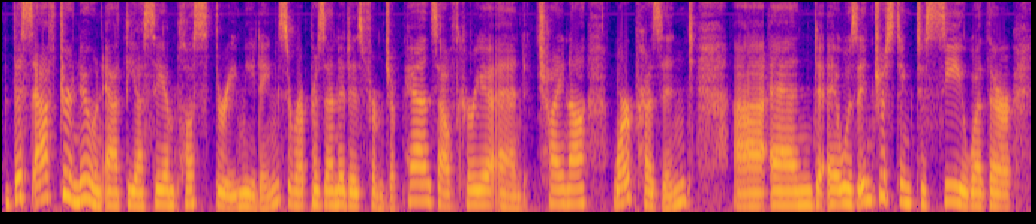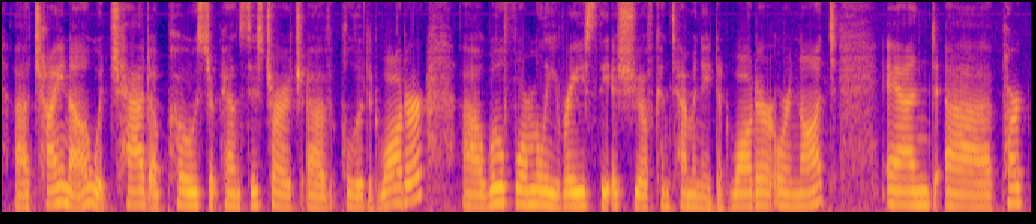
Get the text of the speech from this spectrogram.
this afternoon at the ASEAN Plus 3 meetings, representatives from Japan, South Korea, and China were present. Uh, and it was interesting to see whether uh, China, which had opposed Japan's discharge of polluted water, uh, will formally raise the issue of contaminated water or not. And uh, Park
